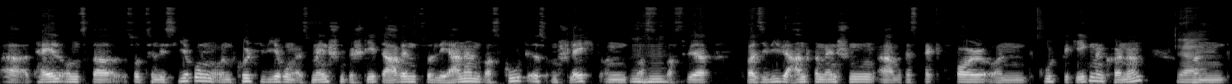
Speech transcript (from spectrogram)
äh, Teil unserer Sozialisierung und Kultivierung als Menschen besteht darin, zu lernen, was gut ist und schlecht und mhm. was, was wir quasi, wie wir anderen Menschen ähm, respektvoll und gut begegnen können. Ja. Und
